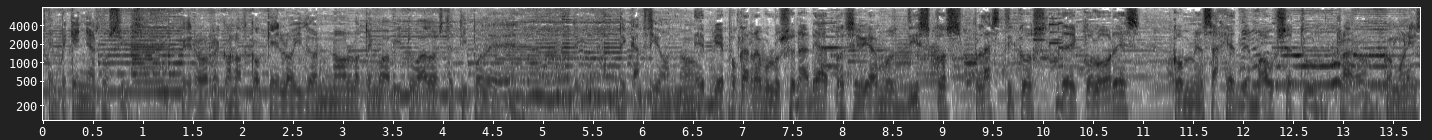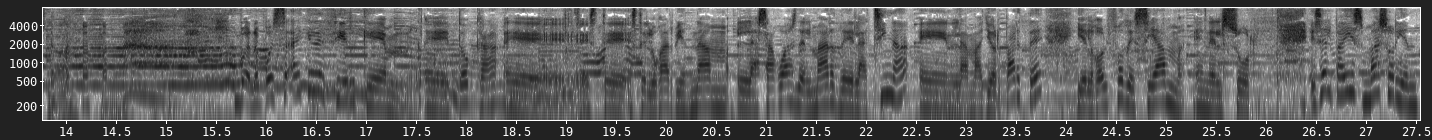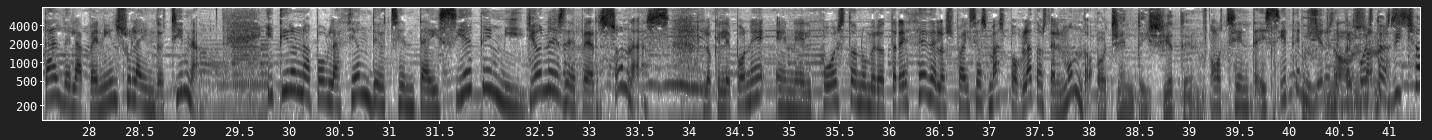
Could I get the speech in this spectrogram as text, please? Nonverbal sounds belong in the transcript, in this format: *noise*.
en pequeñas dosis, pero reconozco que el oído no lo tengo habituado a este tipo de, de- de canción, ¿no? En mi época revolucionaria recibíamos discos plásticos de colores con mensajes de Mao Zedong. Claro, comunista. *laughs* Bueno, pues hay que decir que eh, toca eh, este, este lugar, Vietnam, las aguas del mar de la China en la mayor parte y el Golfo de Siam en el sur. Es el país más oriental de la península indochina y tiene una población de 87 millones de personas, lo que le pone en el puesto número 13 de los países más poblados del mundo. 87. 87 millones no, de ¿qué personas. puesto has dicho?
